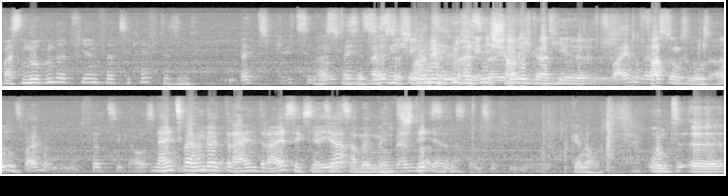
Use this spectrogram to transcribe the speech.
Was nur 144 Hefte sind. Das ist Blödsinn. Was, was ist was das? nicht Ich, stimmt. ich, ich schaue dich gerade hier 200 fassungslos an. 240 Ausgaben. Nein, 233 sind Ja, es ja, jetzt im aber im Moment. November Steht ja sind da. es dann so viele. Genau. Und äh,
